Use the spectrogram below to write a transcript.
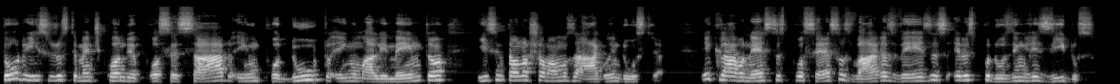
tudo isso justamente quando é processado em um produto, em um alimento, isso então nós chamamos de agroindústria. E claro, nesses processos, várias vezes, eles produzem resíduos,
